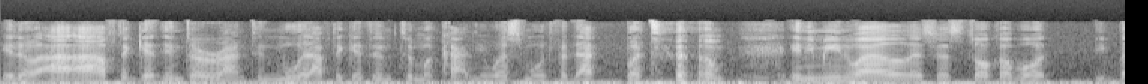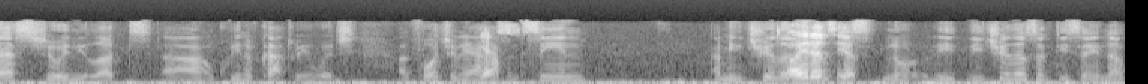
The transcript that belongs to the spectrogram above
you know, I, I have to get into a ranting mood. I have to get into McCartney West mode for that. But um, in the meanwhile, let's just talk about the best show in the lot, um, Queen of Katwe, which unfortunately I Yes. haven't seen. I mean, trailers. Oh, you didn't see it? No, the, the trailers look decent enough,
